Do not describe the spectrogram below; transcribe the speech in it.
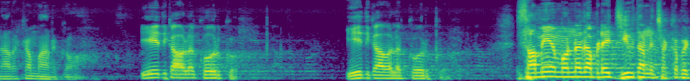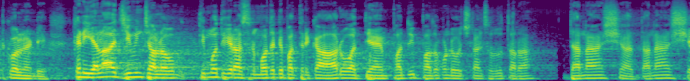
నరక మార్గం ఏది కావాలో కోరుకో. ఏది కావాలో కోరుకో. సమయం ఉన్నదప్పుడే జీవితాన్ని చక్కబెట్టుకోవాలండి. కానీ ఎలా జీవించాలో తిమోతికి రాసిన మొదటి పత్రిక ఆరో అధ్యాయం పది పదకొండు వచ్చిన చదువుతారా? ధనాశ ధనాశ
